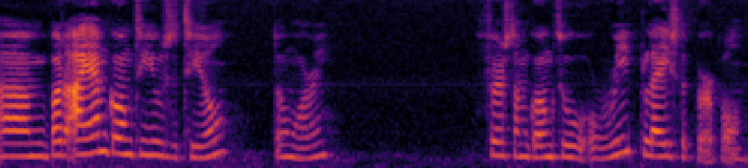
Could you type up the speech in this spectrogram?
Um, but I am going to use the teal, don't worry. First I'm going to replace the purple.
